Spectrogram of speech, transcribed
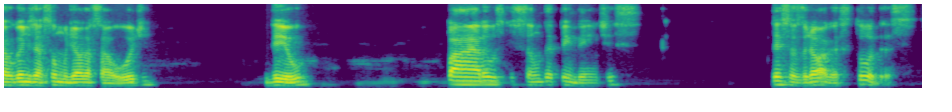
que a Organização Mundial da Saúde deu para os que são dependentes dessas drogas todas.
